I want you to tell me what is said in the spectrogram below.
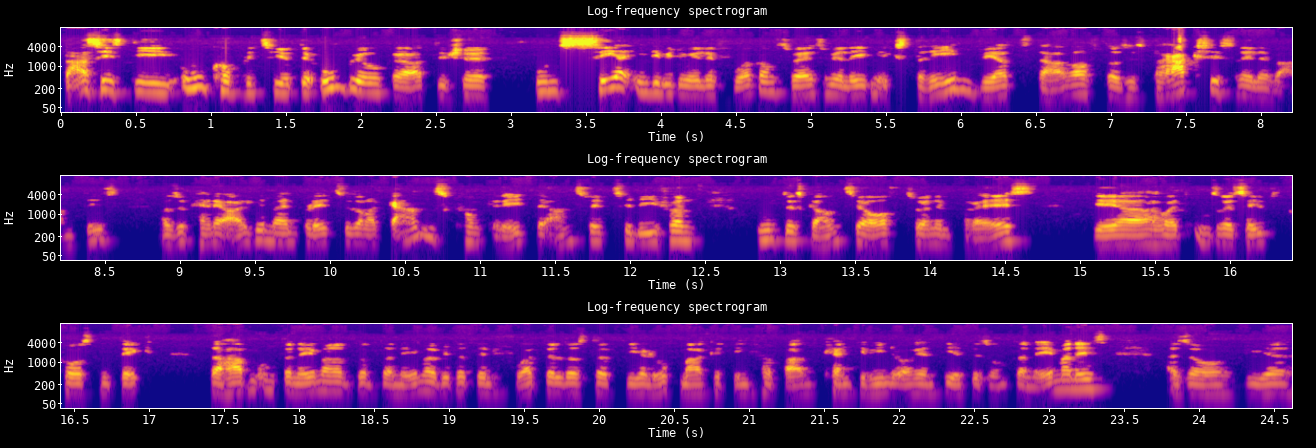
das ist die unkomplizierte, unbürokratische und sehr individuelle Vorgangsweise. Wir legen extrem Wert darauf, dass es praxisrelevant ist, also keine Allgemeinplätze, sondern ganz konkrete Ansätze liefern und das Ganze auch zu einem Preis, der halt unsere Selbstkosten deckt, da haben Unternehmer und Unternehmer wieder den Vorteil, dass der Dialogmarketingverband kein gewinnorientiertes Unternehmen ist. Also wir,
